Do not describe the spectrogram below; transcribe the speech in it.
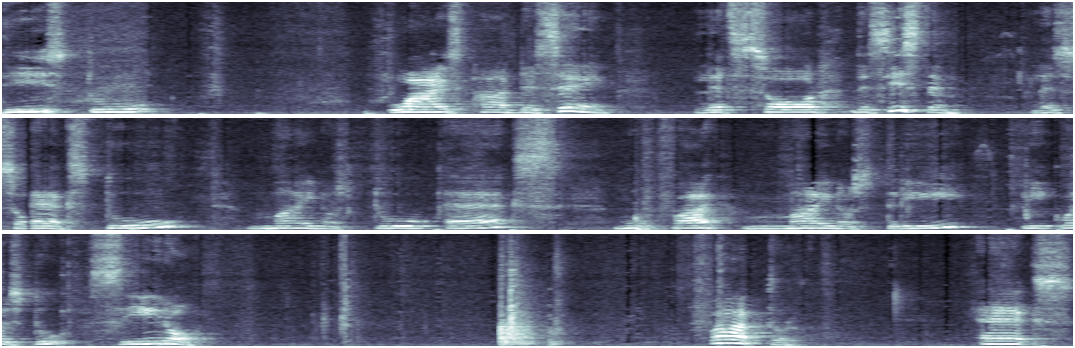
These two y's are the same. Let's solve the system. Let's solve x2 minus 2x move 5 minus 3 equals to 0. Factor x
